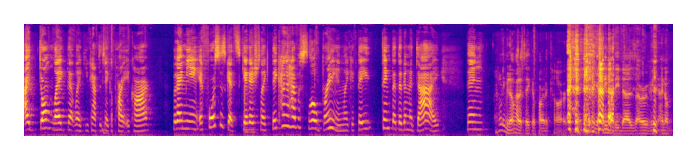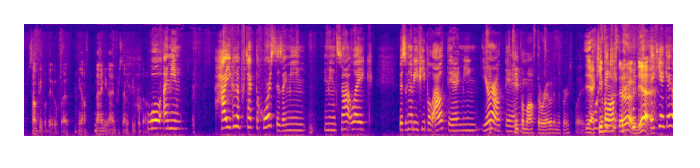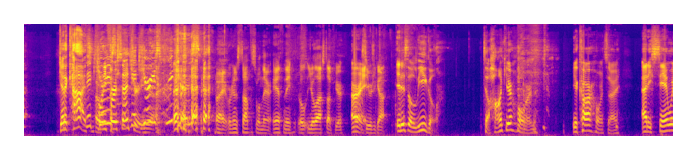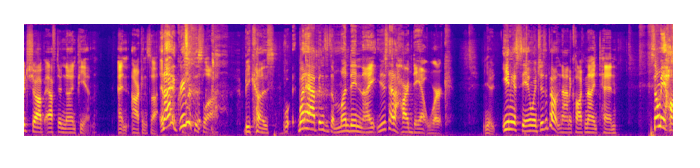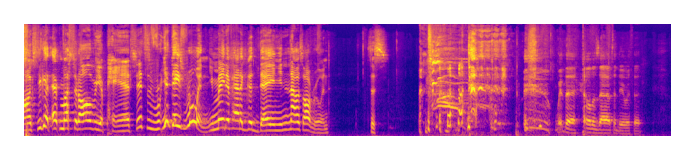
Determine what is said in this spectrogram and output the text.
I don't like that. Like you have to take apart your car. But I mean, if horses get skittish, like they kind of have a slow brain, and like if they think that they're gonna die, then I don't even know how to take apart a car. I don't think anybody does. I mean, I know some people do, but you know, 99% of people don't. well, I mean, how are you gonna protect the horses? I mean, I mean, it's not like there's gonna be people out there. I mean, you're out there. Keep them off the road in the first place. Yeah, Well, keep them off the road. Yeah, they can't get. Get a car. The 21st century. Curious creatures. All right, we're going to stop this one there. Anthony, you're last up here. All right. Let's see what you got. It is illegal to honk your horn, your car horn, sorry, at a sandwich shop after 9 p.m. in Arkansas. And I agree with this law because what happens? It's a Monday night. You just had a hard day at work. You're eating a sandwich. It's about 9 o'clock, 9, 10. So many honks, you get mustard all over your pants. It's, your day's ruined. You may have had a good day, and you, now it's all ruined. It's just. what the hell does that have to do with it?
